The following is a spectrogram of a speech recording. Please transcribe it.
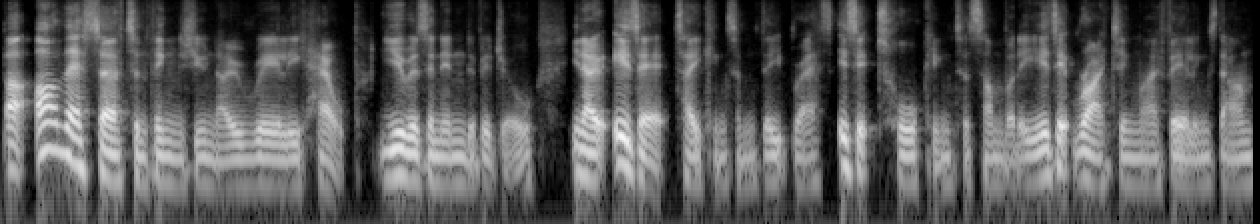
But are there certain things you know really help you as an individual? You know, is it taking some deep breaths? Is it talking to somebody? Is it writing my feelings down?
